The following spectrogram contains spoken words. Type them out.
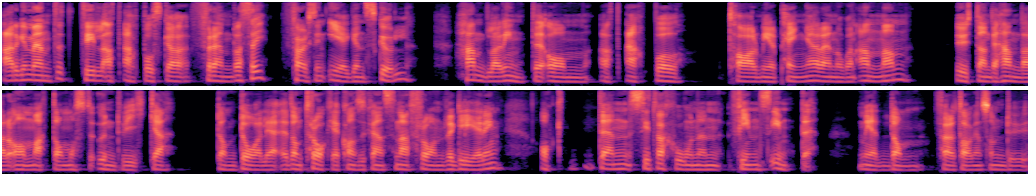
argumentet till att Apple ska förändra sig för sin egen skull handlar inte om att Apple tar mer pengar än någon annan, utan det handlar om att de måste undvika de, dåliga, de tråkiga konsekvenserna från reglering. Och den situationen finns inte med de företagen som du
